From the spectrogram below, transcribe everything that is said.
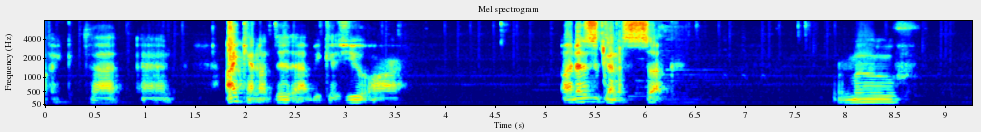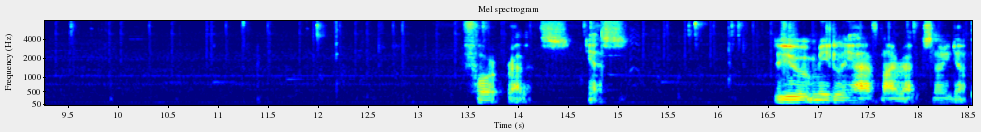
like that and I cannot do that because you are oh this is gonna suck. Remove. Four rabbits. Yes. Do you immediately have nine rabbits? No you don't.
